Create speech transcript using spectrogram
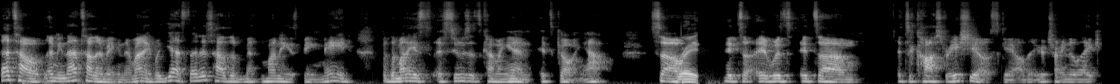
that's how i mean that's how they're making their money but yes that is how the money is being made but the money is as soon as it's coming in it's going out so Right. it's a, it was it's um it's a cost ratio scale that you're trying to like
